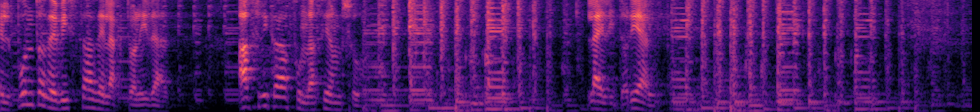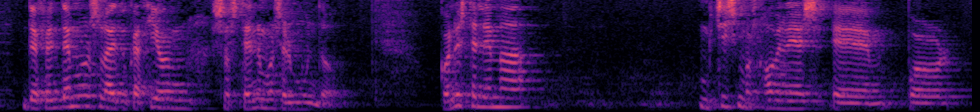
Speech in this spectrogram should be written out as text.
El punto de vista de la actualidad. África Fundación Sur. La editorial. Defendemos la educación, sostenemos el mundo. Con este lema, muchísimos jóvenes eh, por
